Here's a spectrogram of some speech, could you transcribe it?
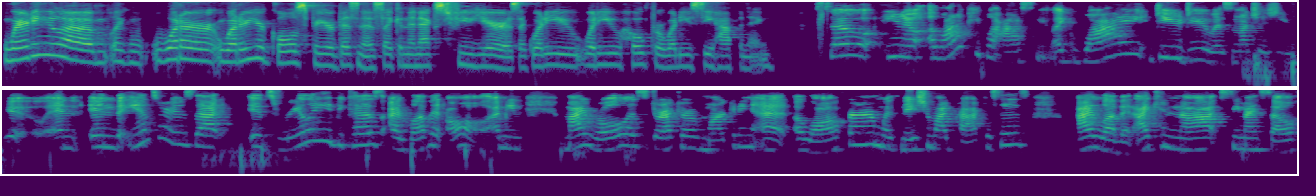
where do you um like what are what are your goals for your business like in the next few years? Like what do you what do you hope or what do you see happening so you know a lot of people ask me like why do you do as much as you do? And and the answer is that it's really because i love it all. I mean my role as director of marketing at a law firm with nationwide practices I love it. I cannot see myself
